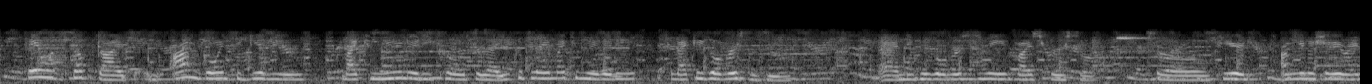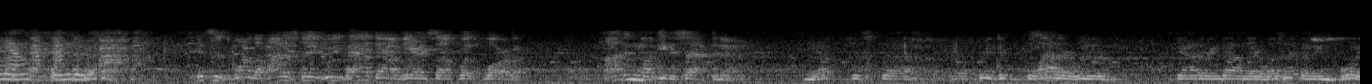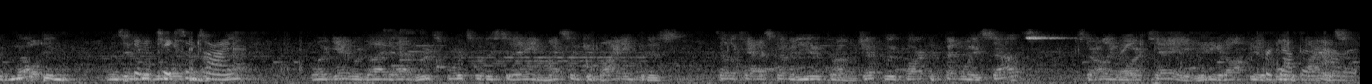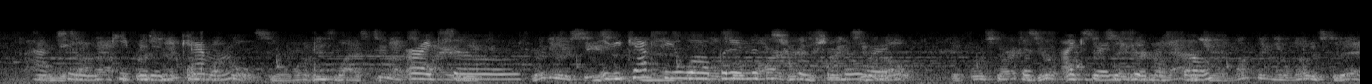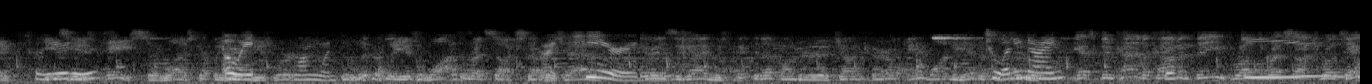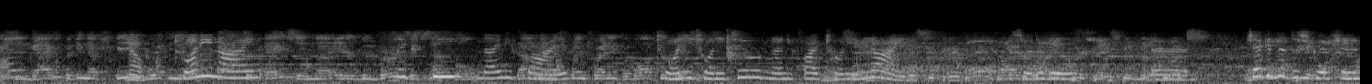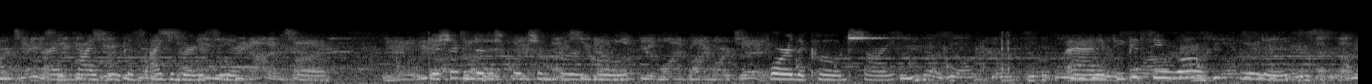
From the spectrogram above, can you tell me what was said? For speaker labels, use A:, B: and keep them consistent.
A: Hey, what's up guys? I'm going to give you my community code so that you can play in my community and I can go versus you. And you can go versus me, vice versa. So here, I'm going to show you right now. There it is.
B: This is one of the hottest days we've had down here in Southwest Florida. Hot and muggy this afternoon.
C: Yep, just uh, a pretty good lather we were gathering down there, wasn't it? I mean, boy, melting.
A: It's going to take some time.
D: Well, again, we're glad to have Root Sports with us today and Western combining for this telecast coming to you from JetBlue Park at Fenway South. Starling Marte leading it off here for the
A: Forgot that I
D: Pirates.
A: had
D: In the top
A: to keep it in the camera.
D: Buchholz, who are one of his last two nuts
A: Alright, so
D: in the regular season.
A: if you can't see it well, put it in the
D: far during the
A: description, don't worry.
D: With four starts,
A: Because I can barely
D: 0.68
A: see it myself.
D: One thing you'll notice today
A: So
D: is
A: here it
D: his
A: is.
D: pace over the last couple of
A: Oh,
D: years.
A: wait,
D: He's worked
A: wrong one.
D: deliberately as a lot of the Red Sox starters
A: Right
D: have.
A: here it is.
D: is the guy who's picked it up under uh, John Farrell and Juan Nieves.
A: 29.
B: Yeah, it's been kind of a common theme throughout the Red Sox
A: No,
B: working
A: 29,
B: at a faster pace, and uh, it has been very
A: 60, 95,
B: down here in spring training for Boston pitchers.
A: 2022, 95, 29.
D: That's a fair ball by
A: That's what it is.
D: third baseman,
A: And
D: Middlebrooks.
A: check in the description. I advise you because I can barely see it. So
D: time. And a
A: just check in the description for the code.
D: left field line by Marte.
A: for the code, sorry.
C: So uh.
A: And if you could see well,
C: games, you don't
A: here it is.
